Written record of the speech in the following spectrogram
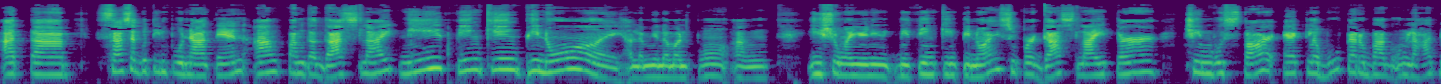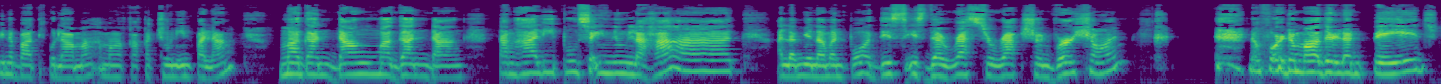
At uh, sasagutin po natin ang panggagaslight ni Thinking Pinoy. Alam niyo naman po ang issue ngayon ni, ni Thinking Pinoy, super gaslighter, Chimbo Star, Eklabu. Pero bago ang lahat, binabati ko lamang ang mga kakatunin pa lang. Magandang, magandang tanghali po sa inyong lahat. Alam niyo naman po, this is the resurrection version ng For the Motherland page.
